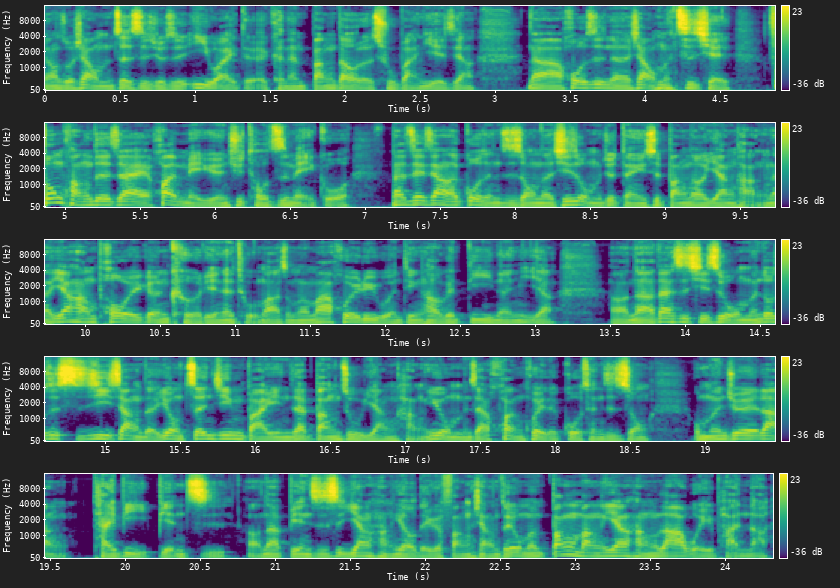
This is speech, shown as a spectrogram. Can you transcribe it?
比方说，像我们这次就是意外的，可能帮到了出版业这样。那或是呢，像我们之前疯狂的在换美元去投资美国。那在这样的过程之中呢，其实我们就等于是帮到央行。那央行 po 了一个很可怜的图嘛，什么妈汇率稳定号跟低能一样啊。那但是其实我们都是实际上的用真金白银在帮助央行，因为我们在换汇的过程之中，我们就会让台币贬值。好，那贬值是央行要的一个方向，所以我们帮忙央行拉尾盘啦，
